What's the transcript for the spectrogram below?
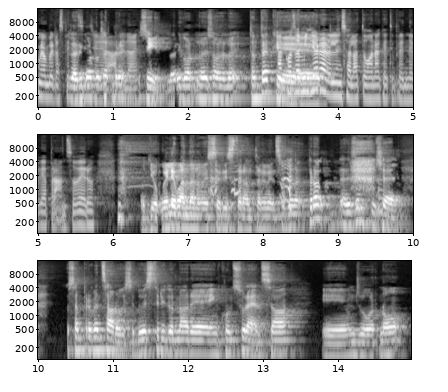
Una bella esperienza generale, sempre, dai. Sì, la ricordo, la, la, tant'è che... La cosa migliore era l'insalatona che ti prendevi a pranzo, vero? Oddio, quelle quando hanno messo il ristorante l'insalatona. Però, ad esempio, cioè, ho sempre pensato che se dovessi ritornare in consulenza eh, un giorno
